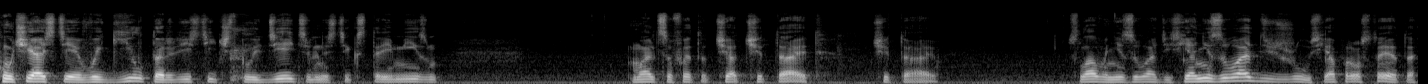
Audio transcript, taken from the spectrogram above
участие в ИГИЛ, террористическую деятельность, экстремизм. Мальцев этот чат читает, читаю. Слава, не заводись. Я не заводюсь, я просто это...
